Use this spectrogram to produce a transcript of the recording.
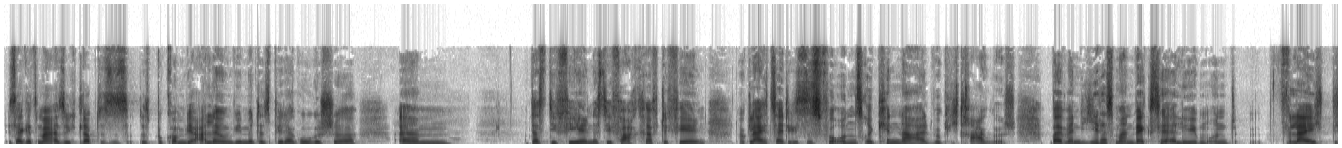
ich sag jetzt mal, also ich glaube, das ist, das bekommen wir alle irgendwie mit, das pädagogische ähm, dass die fehlen, dass die Fachkräfte fehlen. Nur gleichzeitig ist es für unsere Kinder halt wirklich tragisch. Weil wenn die jedes Mal einen Wechsel erleben und vielleicht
